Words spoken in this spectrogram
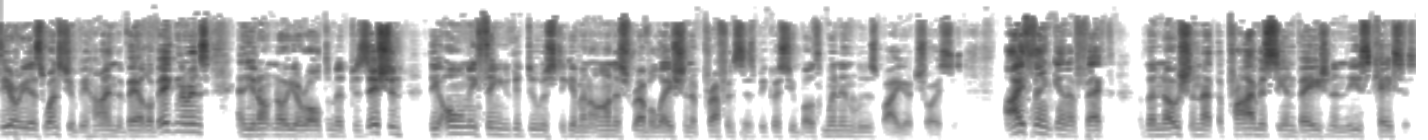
theory is once you're behind the veil of ignorance and you don't know your ultimate position, the only thing you could do is to give an honest revelation of preferences because you both win and lose by your choices. I think, in effect, the notion that the privacy invasion in these cases,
